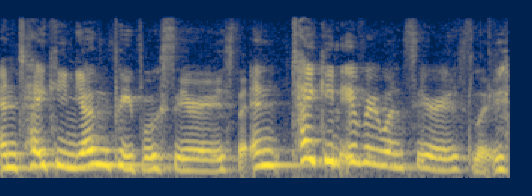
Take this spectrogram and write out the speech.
and taking young people seriously and taking everyone seriously.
